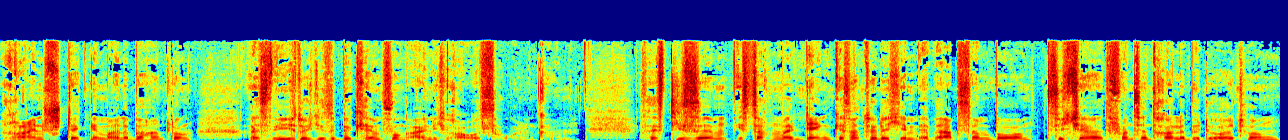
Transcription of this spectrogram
reinstecken in meine Behandlung, als wie ich durch diese Bekämpfung eigentlich rausholen kann. Das heißt, diese, ich sag mal, Denke ist natürlich im Erwerbsanbau Sicherheit von zentraler Bedeutung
